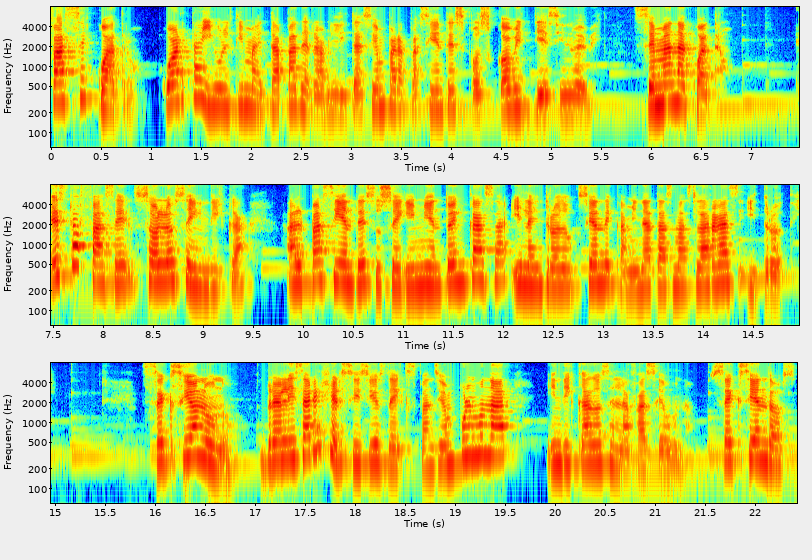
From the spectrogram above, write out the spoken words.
Fase 4. Cuarta y última etapa de rehabilitación para pacientes post-COVID-19. Semana 4. Esta fase solo se indica al paciente su seguimiento en casa y la introducción de caminatas más largas y trote. Sección 1. Realizar ejercicios de expansión pulmonar indicados en la fase 1. Sección 2.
